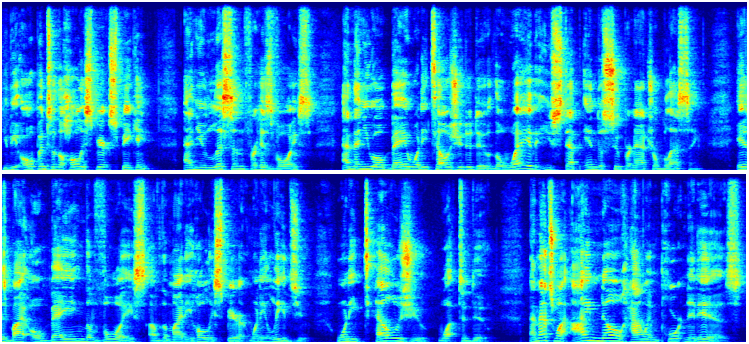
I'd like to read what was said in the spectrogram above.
you be open to the Holy Spirit speaking and you listen for his voice and then you obey what he tells you to do. The way that you step into supernatural blessing is by obeying the voice of the mighty Holy Spirit when he leads you, when he tells you what to do. And that's why I know how important it is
